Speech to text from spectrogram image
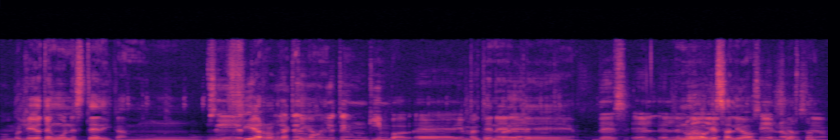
Un porque yo tengo un Steadicam, un, fierro yo prácticamente. Tengo, yo tengo un gimbal. Eh, yo me tú tienes el compré de des- el, el el nuevo que salió, Sí, el nuevo salió.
